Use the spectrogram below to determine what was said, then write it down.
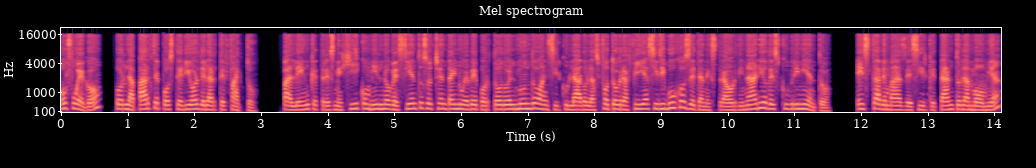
o fuego, por la parte posterior del artefacto. Palenque 3 México 1989 Por todo el mundo han circulado las fotografías y dibujos de tan extraordinario descubrimiento. Está de más decir que tanto la momia,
